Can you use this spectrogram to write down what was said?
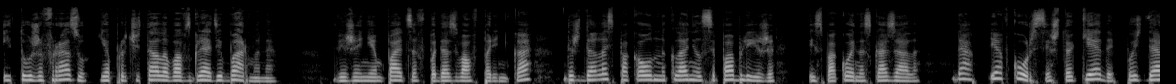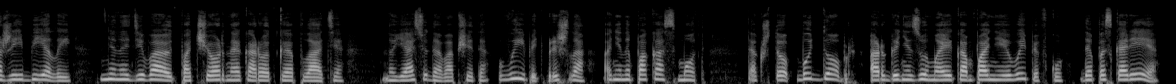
и ту же фразу я прочитала во взгляде бармена. Движением пальцев подозвав паренька, дождалась, пока он наклонился поближе, и спокойно сказала, «Да, я в курсе, что кеды, пусть даже и белые, не надевают под черное короткое платье, но я сюда вообще-то выпить пришла, а не на показ мод. Так что будь добр, организуй моей компании выпивку, да поскорее.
